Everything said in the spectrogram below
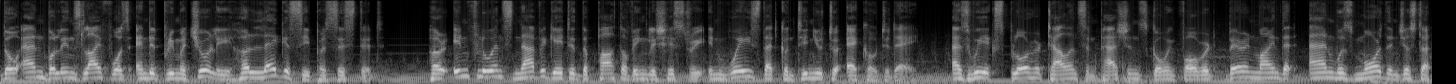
Though Anne Boleyn's life was ended prematurely, her legacy persisted. Her influence navigated the path of English history in ways that continue to echo today. As we explore her talents and passions going forward, bear in mind that Anne was more than just a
